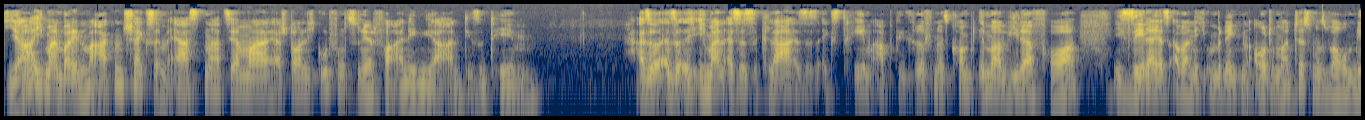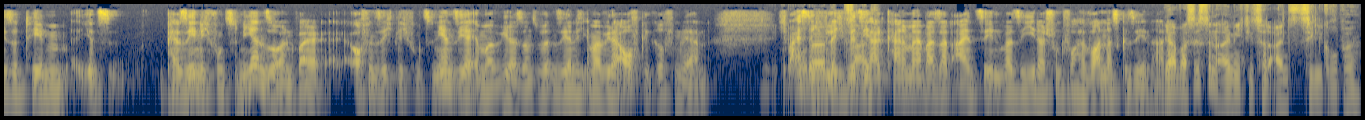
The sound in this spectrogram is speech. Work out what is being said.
Ja, ich meine, bei den Markenchecks im ersten hat es ja mal erstaunlich gut funktioniert vor einigen Jahren, diese Themen. Also, also ich meine, es ist klar, es ist extrem abgegriffen, es kommt immer wieder vor. Ich sehe da jetzt aber nicht unbedingt einen Automatismus, warum diese Themen jetzt per se nicht funktionieren sollen, weil offensichtlich funktionieren sie ja immer wieder, sonst würden sie ja nicht immer wieder aufgegriffen werden. Ich weiß Oder nicht, vielleicht wird sie halt keiner mehr bei Sat 1 sehen, weil sie jeder schon vorher woanders gesehen hat. Ja, was ist denn eigentlich die Sat 1 Zielgruppe?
